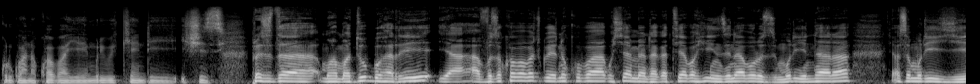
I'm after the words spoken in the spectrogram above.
kurwana kwabaye muri wikendi ishize. Perezida muhammadu buhari yavuze ko ababajwe no kuba gushyamirana hagati y'abahinzi n'aborozi muri iyi ntara cyangwa se muri iyi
